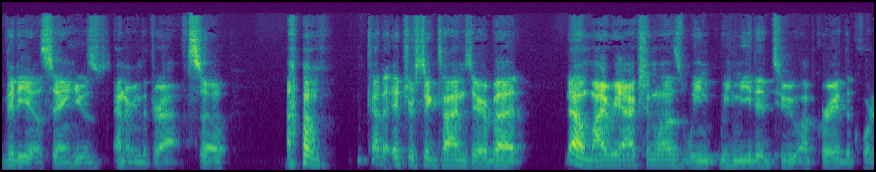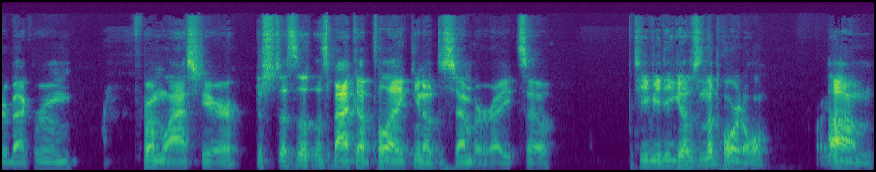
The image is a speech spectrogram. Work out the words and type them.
video saying he was entering the draft. So, um, kind of interesting times here. But no, my reaction was we we needed to upgrade the quarterback room from last year. Just let's let's back up to like you know December, right? So TVD goes in the portal, um,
